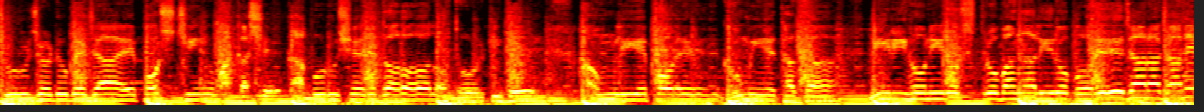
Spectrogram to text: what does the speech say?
সূর্য ডুবে যায় পশ্চিম আকাশে, কাপুরুষের দল অতর্কিতে হামলিয়ে পড়ে, ঘুমিয়ে থাকা নিরীহ নিরস্ত্র বাঙালির ওপরে। যারা জানে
